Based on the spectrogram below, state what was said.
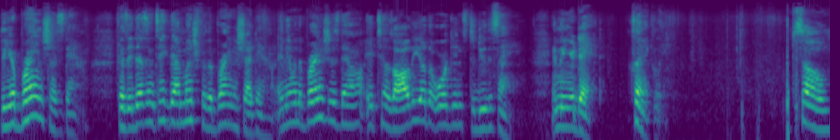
Then your brain shuts down because it doesn't take that much for the brain to shut down. And then when the brain shuts down, it tells all the other organs to do the same, and then you're dead clinically. So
